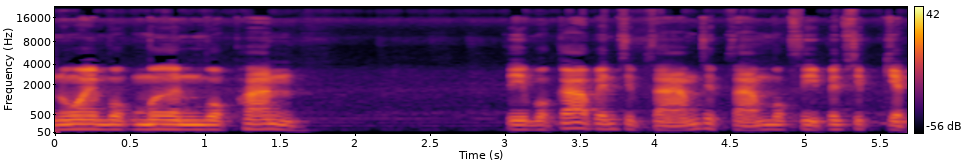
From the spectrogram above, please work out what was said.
หน่วยบวกหมื่นบวกพัน สี่บวกเก้าเป็นสิบสามสิบสามบวกสี่เป็นสิบเจ็ด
